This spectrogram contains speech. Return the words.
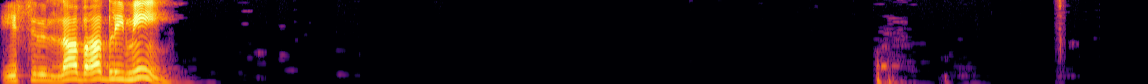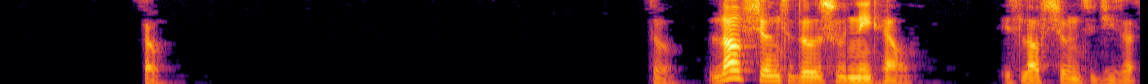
is to love ugly me. Love shown to those who need help is love shown to Jesus.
